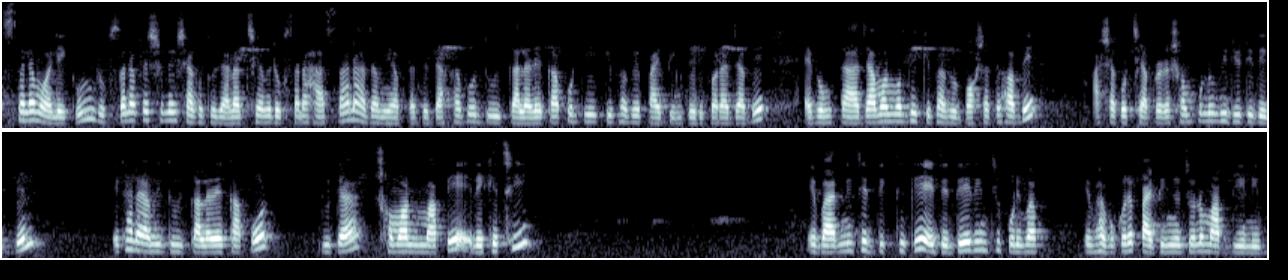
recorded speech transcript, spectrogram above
আসসালামু আলাইকুম। রুকসানা ফ্যাশনে স্বাগত জানাচ্ছি আমি রুকসানা হাসান। আজ আমি আপনাদের দেখাবো দুই কালারের কাপড় দিয়ে কীভাবে পাইপিং তৈরি করা যাবে এবং তা জামার মধ্যে কীভাবে বসাতে হবে। আশা করছি আপনারা সম্পূর্ণ ভিডিওটি দেখবেন। এখানে আমি দুই কালারের কাপড়, দুইটা সমান মাপে রেখেছি। এবার নিচের দিক থেকে এই যে দেড় ইঞ্চি পরিমাপ এভাবে করে পাইপিংয়ের জন্য মাপ দিয়ে নিব।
